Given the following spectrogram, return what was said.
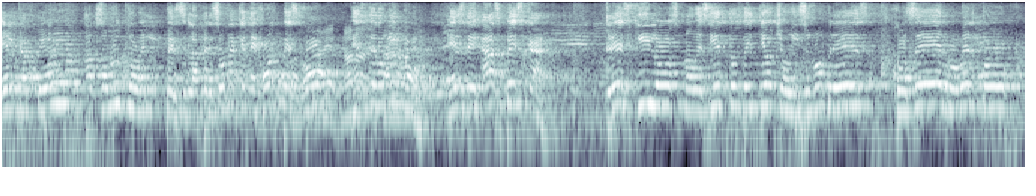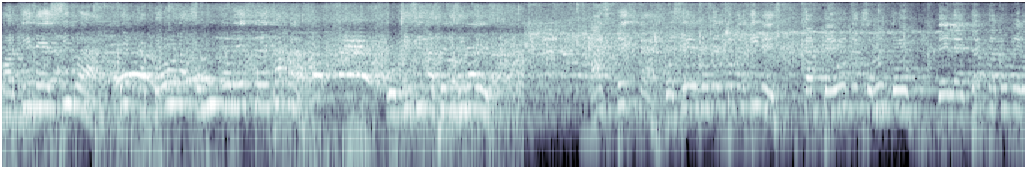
el campeón absoluto, el la persona que mejor pescó No, no, este domingo es de As Pesca. 3 kilos 928 y su nombre es José Roberto Martínez Silva, el campeón absoluto de esta etapa. Muchísimas felicidades. Haz pesca, José Roberto Martínez, campeón absoluto de la etapa número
